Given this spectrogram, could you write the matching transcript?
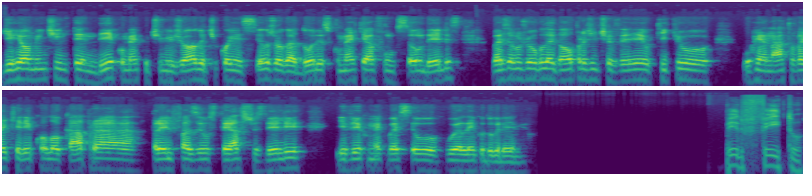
de realmente entender como é que o time joga, de conhecer os jogadores, como é que é a função deles. Vai ser um jogo legal para a gente ver o que, que o, o Renato vai querer colocar para ele fazer os testes dele e ver como é que vai ser o, o elenco do Grêmio. Perfeito.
